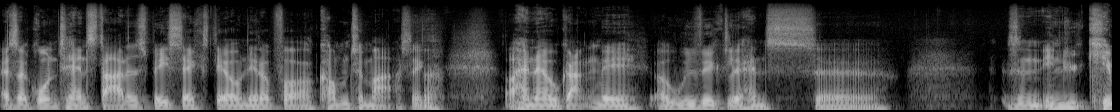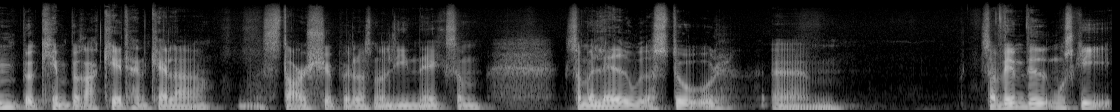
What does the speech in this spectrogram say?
altså grund til, at han startede SpaceX, det er jo netop for at komme til Mars, ikke? Ja. Og han er jo i gang med at udvikle hans, øh, sådan en ny kæmpe, kæmpe raket, han kalder Starship eller sådan noget lignende, ikke? Som, som er lavet ud af stål. Øhm, så hvem ved, måske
